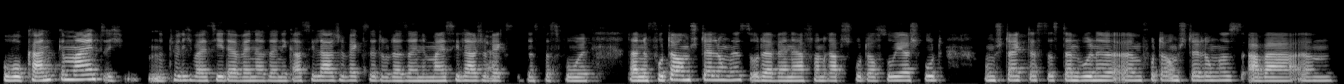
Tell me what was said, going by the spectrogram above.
provokant gemeint. Ich, natürlich weiß jeder, wenn er seine Grassilage wechselt oder seine Maisilage ja. wechselt, dass das wohl dann eine Futterumstellung ist oder wenn er von Rapsschrot auf Sojaschrot umsteigt, dass das dann wohl eine ähm, Futterumstellung ist. Aber ähm,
